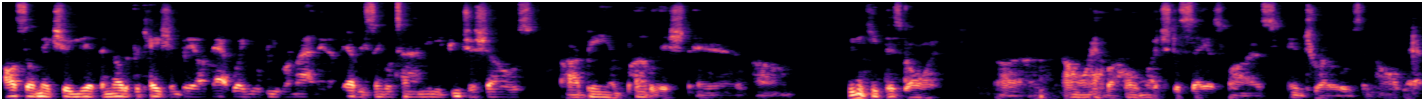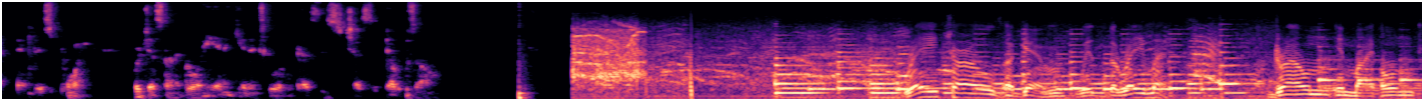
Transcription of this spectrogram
Also, make sure you hit the notification bell. That way, you'll be reminded of every single time any future shows are being published. And um, we can keep this going. Uh, I don't have a whole much to say as far as intros and all that at this point. We're just going to go ahead and get into it because it's just a dope song. Ray Charles again with the Ray Max. Drown in my own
